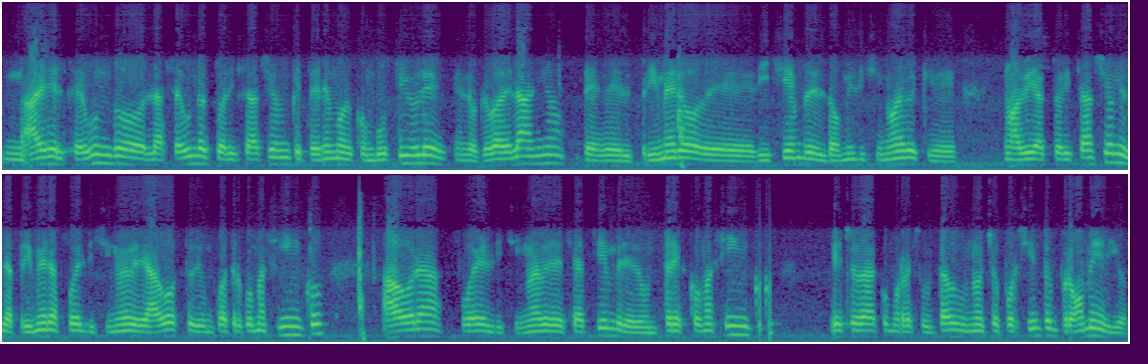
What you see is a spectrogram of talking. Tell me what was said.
es el segundo, la segunda actualización que tenemos de combustible en lo que va del año, desde el primero de diciembre del 2019 que no había actualizaciones, la primera fue el 19 de agosto de un 4,5, ahora fue el 19 de septiembre de un 3,5, esto da como resultado un 8% en promedio.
